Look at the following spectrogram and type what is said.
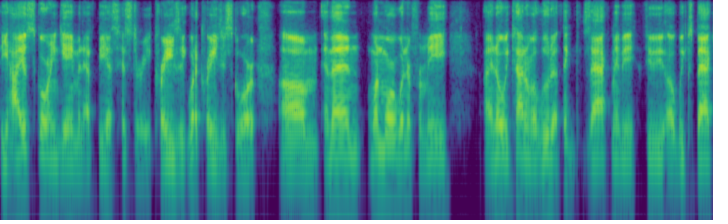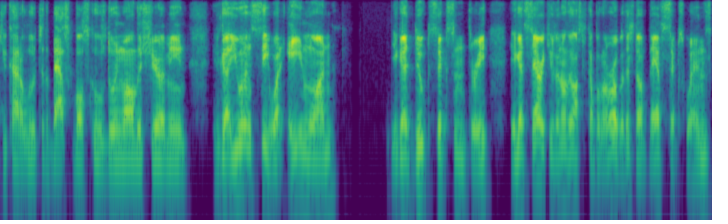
the highest scoring game in FBS history. Crazy! What a crazy score! Um, and then one more winner for me. I know we kind of alluded. I think Zach, maybe a few uh, weeks back, you kind of alluded to the basketball schools doing well this year. I mean, you've got UNC, what eight and one. You got Duke six and three. You got Syracuse. I know they lost a couple in a row, but this don't. They have six wins.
